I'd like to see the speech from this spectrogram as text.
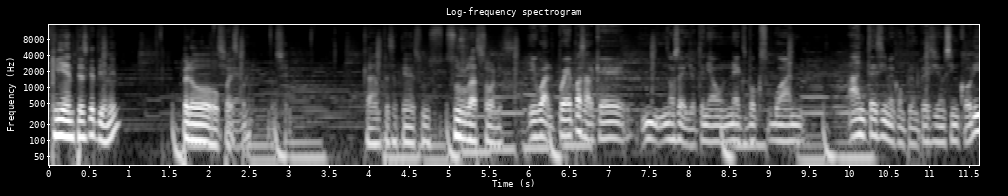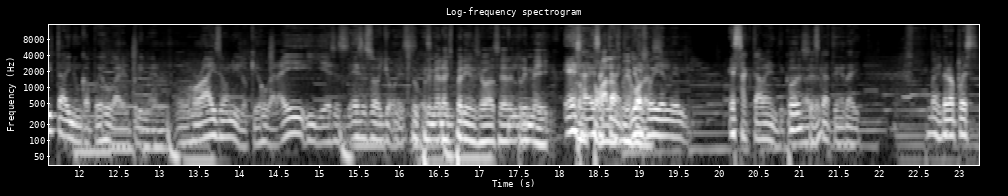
clientes que tienen, pero pues bueno, no sé. Cada empresa tiene sus, sus razones. Igual, puede pasar que, no sé, yo tenía un Xbox One antes y me compré un PlayStation 5 ahorita y nunca pude jugar el primer Horizon y lo quiero jugar ahí y ese, ese soy yo. tu primera experiencia va a ser el remake. Esa, exactamente. Yo soy el Exactamente, con las que tener ahí. Pero pues,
